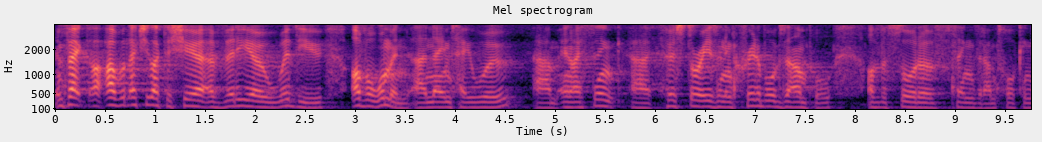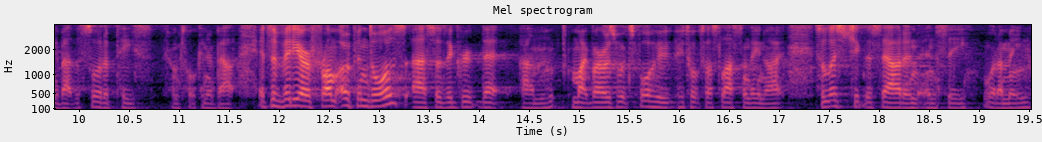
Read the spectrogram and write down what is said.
In fact, I would actually like to share a video with you of a woman uh, named Hea Woo, um, and I think uh, her story is an incredible example of the sort of thing that I'm talking about, the sort of peace I'm talking about. It's a video from Open Doors, uh, so the group that um, Mike Burrows works for, who, who talked to us last Sunday night. So let's check this out and, and see what I mean.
